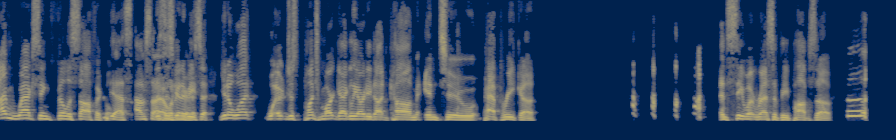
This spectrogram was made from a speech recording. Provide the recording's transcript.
I'm waxing philosophical. Yes, I'm sorry. This I is going to be, so, you know what? Just punch markgagliardi.com into paprika and see what recipe pops up. oh,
